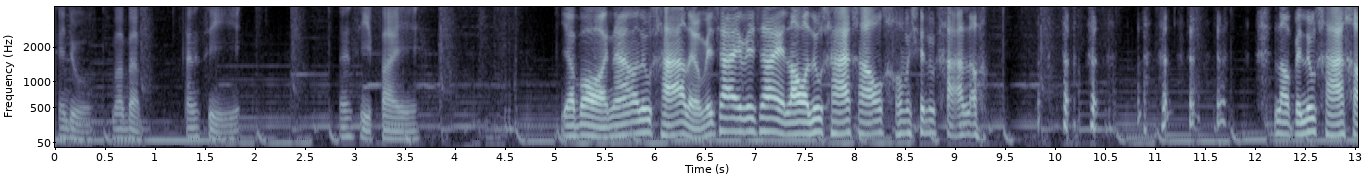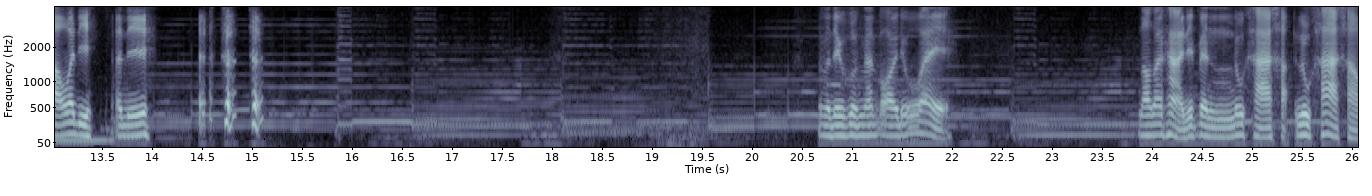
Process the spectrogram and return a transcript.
ให้ดูว่าแบบตั้งสี ตั้งสีไฟ อย่าบอกนะว่าลูกค้าเหรอไม่ใช่ไม่ใช่ เราลูกค้าเขาเขาไม่ใช่ลูกค้าเรา เราเป็นลูกค้าเขาอะดิ อันนี้ สวัสดีคุณแมทบอยด้วย เราต่างหากที่เป็นลูกค้าเขาลูกค้าเขา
